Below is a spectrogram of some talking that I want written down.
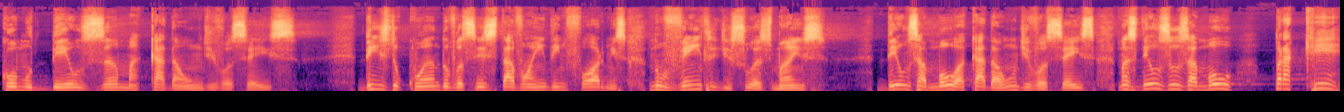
Como Deus ama cada um de vocês desde quando vocês estavam ainda informes no ventre de suas mães. Deus amou a cada um de vocês, mas Deus os amou para quê?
